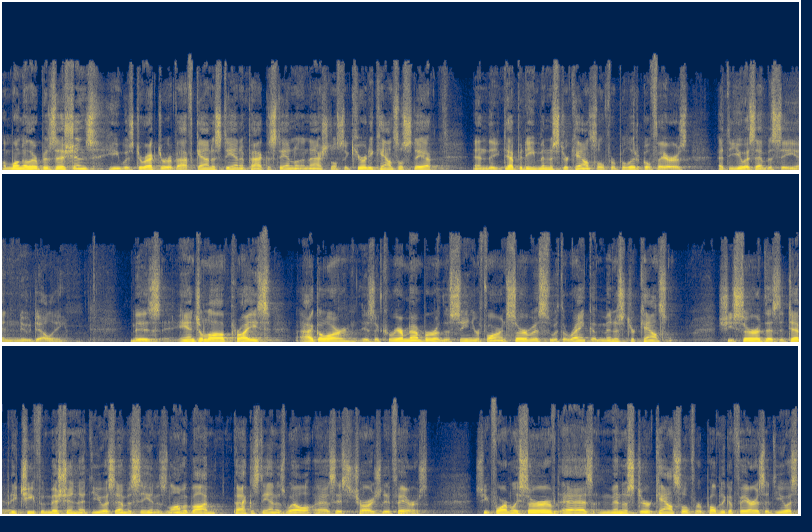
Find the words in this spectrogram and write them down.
Among other positions, he was Director of Afghanistan and Pakistan on the National Security Council staff and the Deputy Minister Council for Political Affairs at the U.S. Embassy in New Delhi. Ms. Angela Price Aguilar is a career member of the Senior Foreign Service with the rank of Minister Counsel. She served as the Deputy Chief of Mission at the U.S. Embassy in Islamabad, Pakistan, as well as its charge d'affaires. She formerly served as Minister Counsel for Public Affairs at the U.S.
